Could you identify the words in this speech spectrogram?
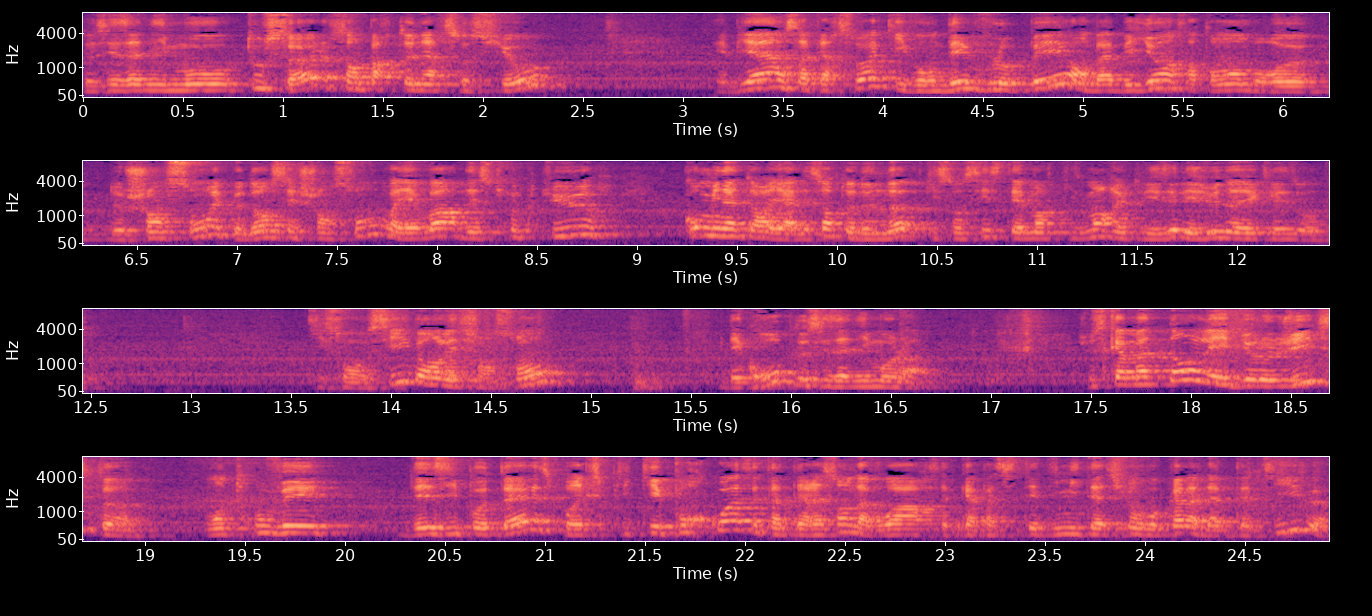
de ces animaux tout seuls, sans partenaires sociaux, eh bien, on s'aperçoit qu'ils vont développer en babillant un certain nombre de chansons et que dans ces chansons, il va y avoir des structures combinatoriales, des sortes de notes qui sont systématiquement réutilisées les unes avec les autres, qui sont aussi dans les chansons des groupes de ces animaux-là. Jusqu'à maintenant, les biologistes ont trouvé des hypothèses pour expliquer pourquoi c'est intéressant d'avoir cette capacité d'imitation vocale adaptative,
